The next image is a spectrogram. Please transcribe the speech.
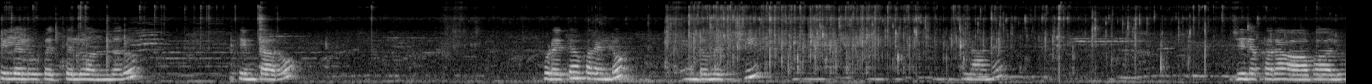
పిల్లలు పెద్దలు అందరూ తింటారు. ఇప్పుడైతే ఒక రెండు ఎండుమిర్చి అలానే జీలకర్ర ఆవాలు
